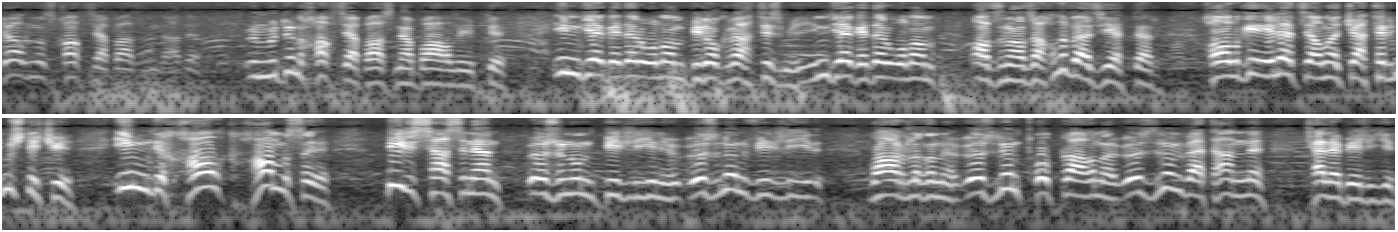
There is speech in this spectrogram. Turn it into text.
yalnız xalq cəbhəsindədir. Ümidin xalq cəbhəsinə bağlayıbdır. İndiyə qədər olan bürokratizmi, indiyə qədər olan acınacaqlı vəziyyətlər xalqı elə cana gətirmişdi ki, indi xalq hamısı bir səslə özünün birliyini, özünün birliyi, varlığını, özünün toprağını, özünün vətənini tələb eləyir.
